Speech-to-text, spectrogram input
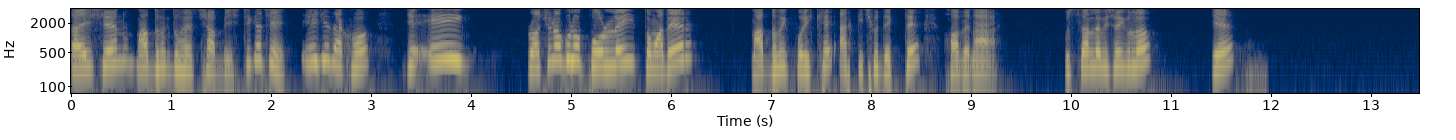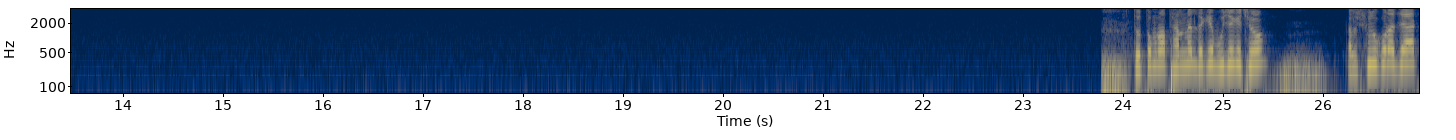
সাজেশন মাধ্যমিক দু হাজার ছাব্বিশ, ঠিক আছে? এই যে দেখো যে এই রচনাগুলো পড়লেই তোমাদের মাধ্যমিক পরীক্ষায় আর কিছু দেখতে হবে না। বুঝতে পারলে বিষয়গুলো? যে তো তোমরা থামনেল দেখে বুঝে গেছো? তাহলে শুরু করা যাক।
